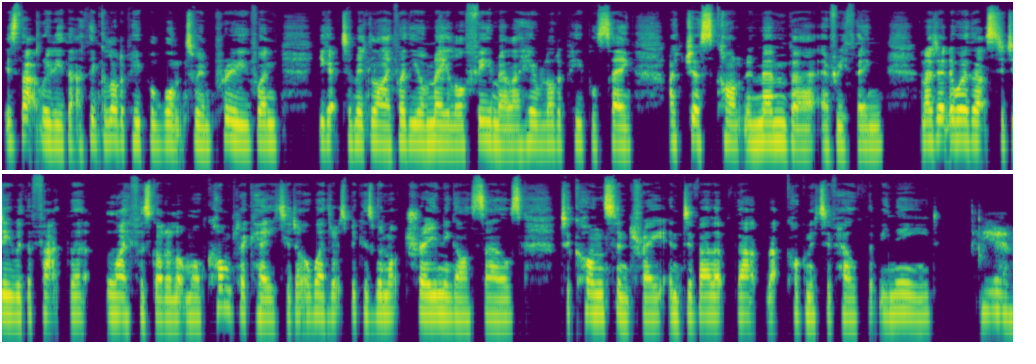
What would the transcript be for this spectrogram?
is that really that I think a lot of people want to improve when you get to midlife, whether you're male or female. I hear a lot of people saying, I just can't remember everything, and I don't know whether that's to do with the fact that life has got a lot more complicated, or whether it's because we're not training ourselves to concentrate and develop that that cognitive health that we need. Yeah.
